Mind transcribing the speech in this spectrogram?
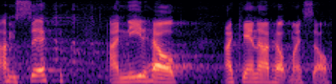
I'm sick. I need help. I cannot help myself.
